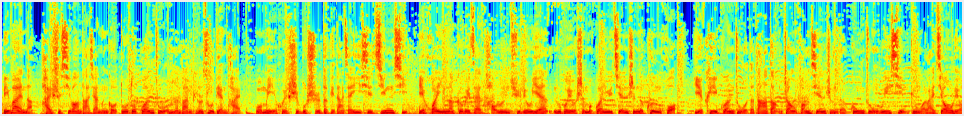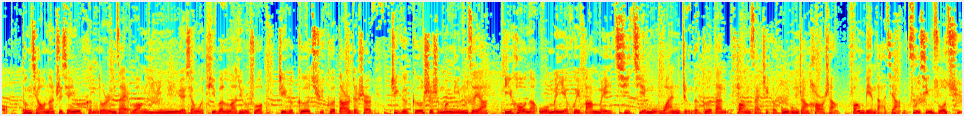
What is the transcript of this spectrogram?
另外呢，还是希望大家能够多多关注我们半瓶醋电台，我们也会时不时的给大家一些惊喜。也欢迎呢各位在讨论区留言，如果有什么关于健身的困惑，也可以关注我的搭档账房先生的公众微信，跟我来交流。碰巧呢，之前有很多人在网易云音乐向我提问了，就是说这个歌曲歌单的事儿，这个歌是什么名字呀？以后呢，我们也会把每期节目完整的歌单放在这个公共账号上，方便大家自行索取。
